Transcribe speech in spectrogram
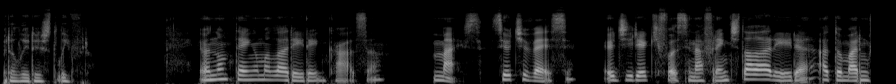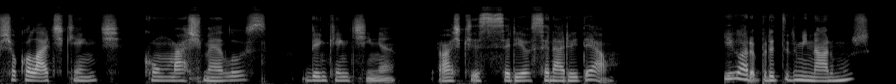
para ler este livro? Eu não tenho uma lareira em casa, mas se eu tivesse, eu diria que fosse na frente da lareira a tomar um chocolate quente com marshmallows bem quentinha. Eu acho que esse seria o cenário ideal. E agora, para terminarmos,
